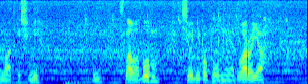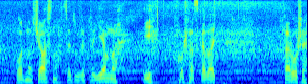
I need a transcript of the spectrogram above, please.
матки, чи ні. Слава Богу, сьогодні поповнення. Два роя одночасно, це дуже приємно і, можна сказати, хороша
